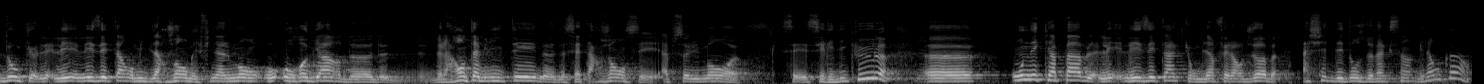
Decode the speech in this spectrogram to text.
donc les, les États ont mis de l'argent, mais finalement, au, au regard de, de- de la rentabilité de, de cet argent, c'est absolument euh, c'est ridicule. Mm. Euh, on est capable, les, les États qui ont bien fait leur job achètent des doses de vaccins, mais là encore,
